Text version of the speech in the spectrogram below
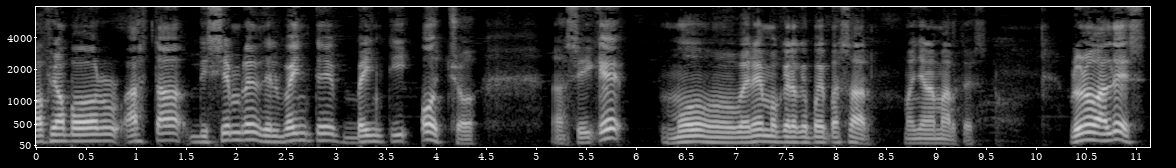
Va a firmar por hasta diciembre del 2028. Así que veremos qué es lo que puede pasar mañana martes. Bruno Valdés,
